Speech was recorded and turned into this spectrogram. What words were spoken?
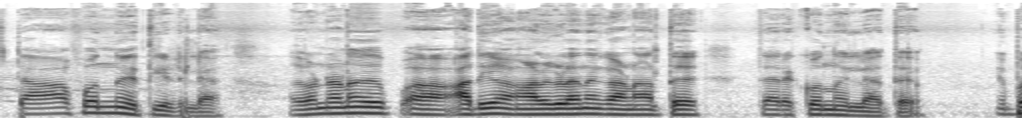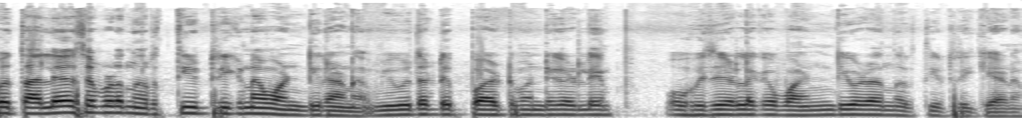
സ്റ്റാഫൊന്നും എത്തിയിട്ടില്ല. അതുകൊണ്ടാണ് അധികം ആളുകളൊന്നും കാണാത്ത തിരക്കൊന്നും ഇല്ലാത്തത്. ഇപ്പോൾ തലേ ദിവസം ഇവിടെ നിർത്തിയിട്ടിരിക്കുന്ന വണ്ടിയിലാണ്. വിവിധ ഡിപ്പാർട്ട്മെന്റുകളിലെയും ഓഫീസുകളിലൊക്കെ വണ്ടി ഇവിടെ നിർത്തിയിട്ടിരിക്കുകയാണ്.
